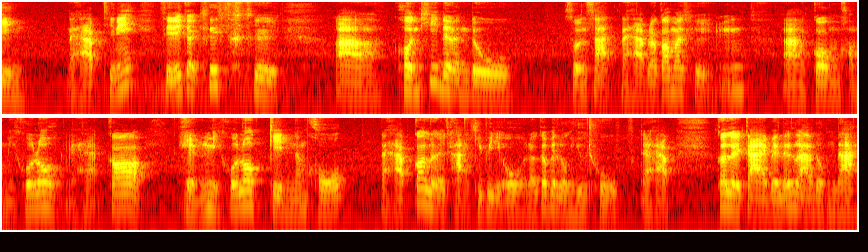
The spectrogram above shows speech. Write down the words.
กินนะครับทีนี้สิ่งที่เกิดขึ้นก็คืออคนที่เดินดูสวนสัตว์นะครับ แล้วก็มาถึงกรงของหมีขั้วโลกนะฮะก็เห็นหมีขั้วโลกกินน้ำโค้กนะครับ ก็เลยถ่ายคลิปวิดีโอแล้วก็ไปลง YouTube นะครับ ก็เลยกลายเป็นเรื่องราวโด่งดัง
